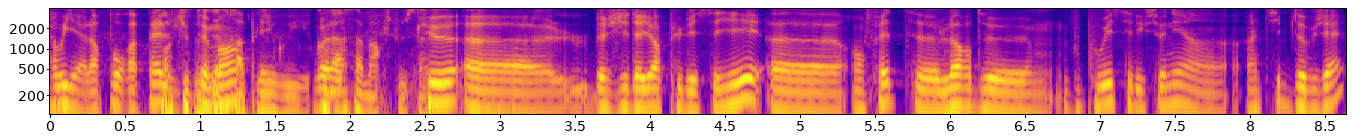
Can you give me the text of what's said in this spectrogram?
Ah oui, alors pour rappel, Alors, Tu peux justement, rappeler, oui, voilà, comment ça marche tout ça? que euh, bah, j'ai d'ailleurs pu l'essayer. euh, en fait, euh, lors de, vous pouvez sélectionner un, un type d'objet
